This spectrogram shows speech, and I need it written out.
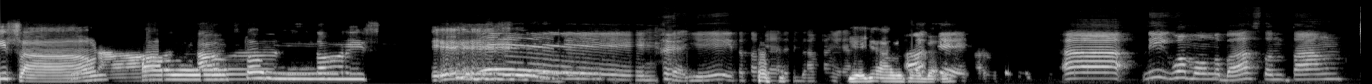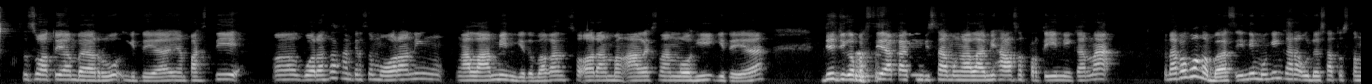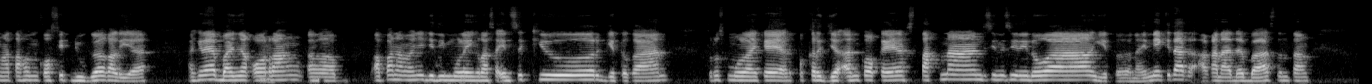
resound our stories. Yeay, Yeay, tetap ya ada di belakang ya. Iya, harus Oke. ada. Eh, nih gue mau ngebahas tentang sesuatu yang baru gitu ya, yang pasti eh, gua rasa hampir semua orang nih ngalamin gitu, bahkan seorang Bang Alex Nanlohi gitu ya, dia juga pasti akan bisa mengalami hal seperti ini karena kenapa gua ngebahas ini mungkin karena udah satu setengah tahun COVID juga kali ya, akhirnya banyak orang eh, apa namanya jadi mulai ngerasa insecure gitu kan, terus mulai kayak pekerjaan kok kayak stagnan di sini-sini doang gitu. Nah ini kita akan ada bahas tentang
